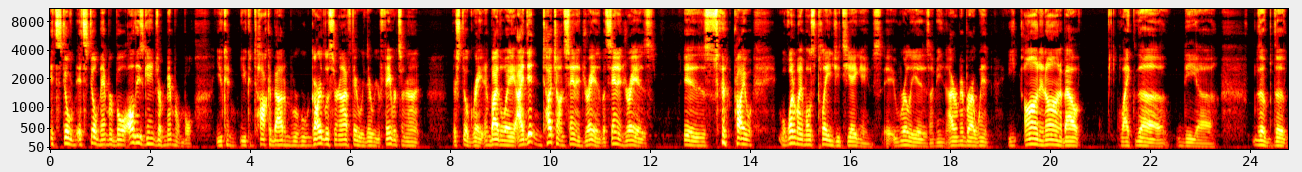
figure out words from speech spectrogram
it's still it's still memorable. All these games are memorable. You can you can talk about them regardless or not if they were they were your favorites or not. They're still great. And by the way, I didn't touch on San Andreas, but San Andreas is probably one of my most played GTA games. It really is. I mean, I remember I went on and on about like the the uh the the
